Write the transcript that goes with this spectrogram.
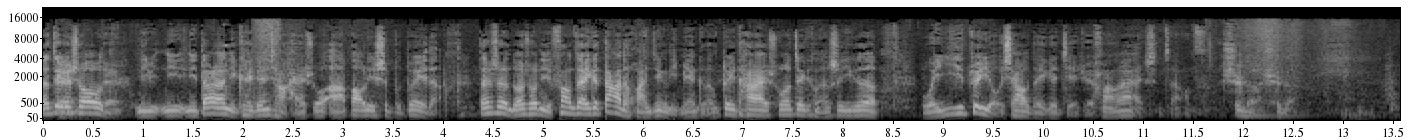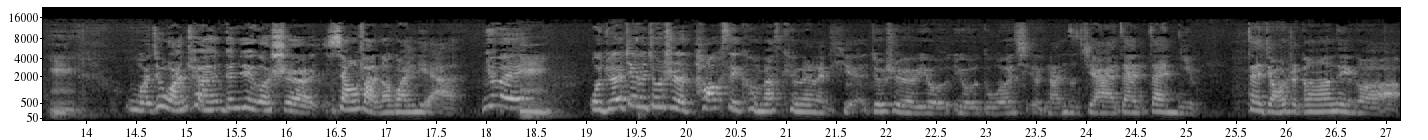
那这个时候，你你你当然你可以跟小孩说啊，暴力是不对的，但是很多时候你放在一个大的环境里面，可能对他来说，这可能是一个唯一最有效的一个解决方案，是这样子。是的，是的，嗯。我就完全跟这个是相反的观点，因为嗯，我觉得这个就是 toxic masculinity，就是有有毒男子气概在在你在脚趾刚刚那个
